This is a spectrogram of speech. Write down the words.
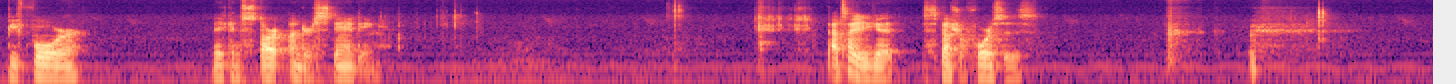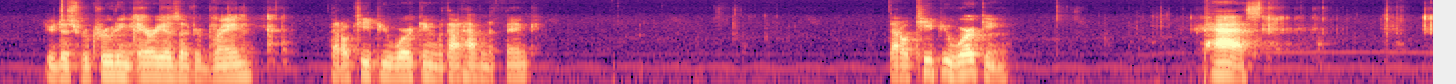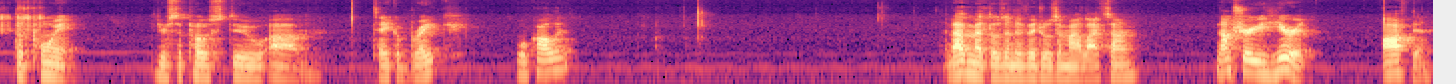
before they can start understanding. That's how you get special forces. You're just recruiting areas of your brain that'll keep you working without having to think. That'll keep you working past the point you're supposed to um, take a break, we'll call it. And I've met those individuals in my lifetime. And I'm sure you hear it often.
